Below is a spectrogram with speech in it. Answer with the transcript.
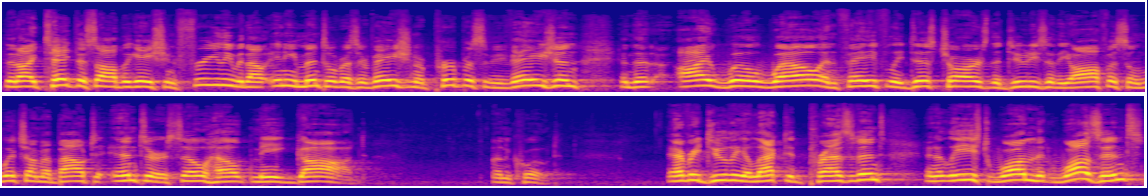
that I take this obligation freely without any mental reservation or purpose of evasion, and that I will well and faithfully discharge the duties of the office on which I'm about to enter. So help me God. Unquote. Every duly elected president, and at least one that wasn't,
